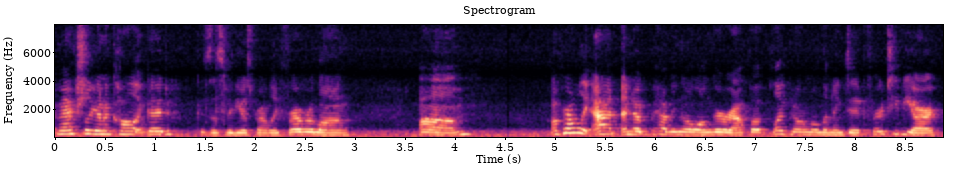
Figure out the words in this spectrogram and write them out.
I'm actually gonna call it good because this video is probably forever long. Um, I'll probably add end up having a longer wrap up like normal than I did for a TBR.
